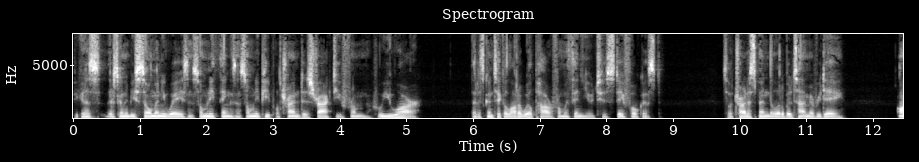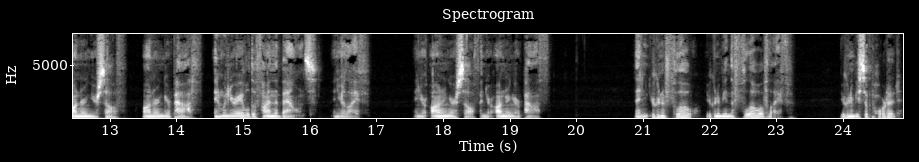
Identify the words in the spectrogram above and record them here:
Because there's going to be so many ways and so many things and so many people trying to distract you from who you are that it's going to take a lot of willpower from within you to stay focused. So try to spend a little bit of time every day honoring yourself, honoring your path. And when you're able to find the balance in your life and you're honoring yourself and you're honoring your path, then you're going to flow. You're going to be in the flow of life. You're going to be supported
